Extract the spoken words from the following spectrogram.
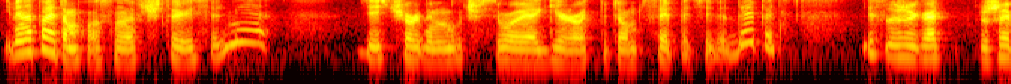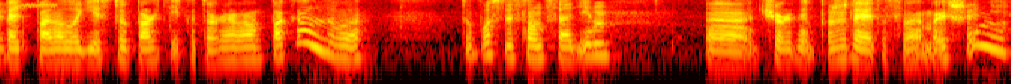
Именно поэтому ход на f4 сильнее – Здесь черным лучше всего реагировать путем c5 или d5. Если же играть g5 по аналогии с той партией, которую я вам показываю, то после слон c1 э, черный пожалеет о своем решении.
